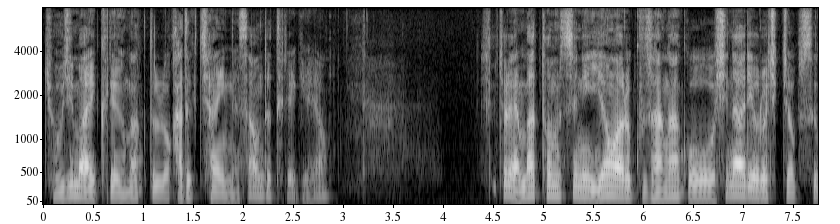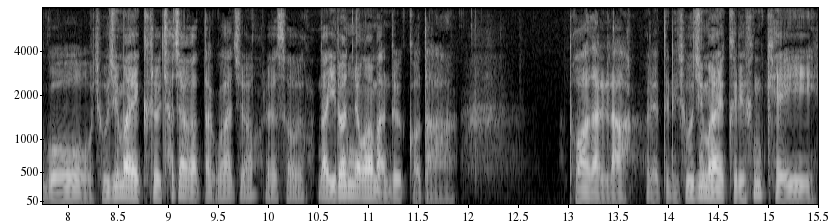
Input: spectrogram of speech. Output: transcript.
조지 마이클의 음악들로 가득 차 있는 사운드 트랙이에요. 실제로 엠마 톰슨이 이 영화를 구상하고 시나리오를 직접 쓰고 조지 마이클을 찾아갔다고 하죠. 그래서 나 이런 영화 만들 거다. 도와달라. 그랬더니 조지 마이클이 흔쾌히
